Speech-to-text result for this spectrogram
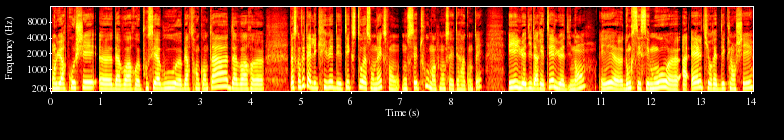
on lui a reproché euh, d'avoir poussé à bout euh, Bertrand Cantat, d'avoir... parce qu'en fait, elle écrivait des textos à son ex, on sait tout maintenant, ça a été raconté, et il lui a dit d'arrêter, elle lui a dit non, et donc c'est ces mots à elle qui auraient déclenché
